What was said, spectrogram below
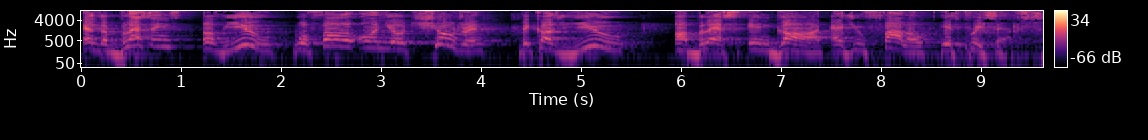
And the blessings of you will fall on your children because you are blessed in God as you follow his precepts.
